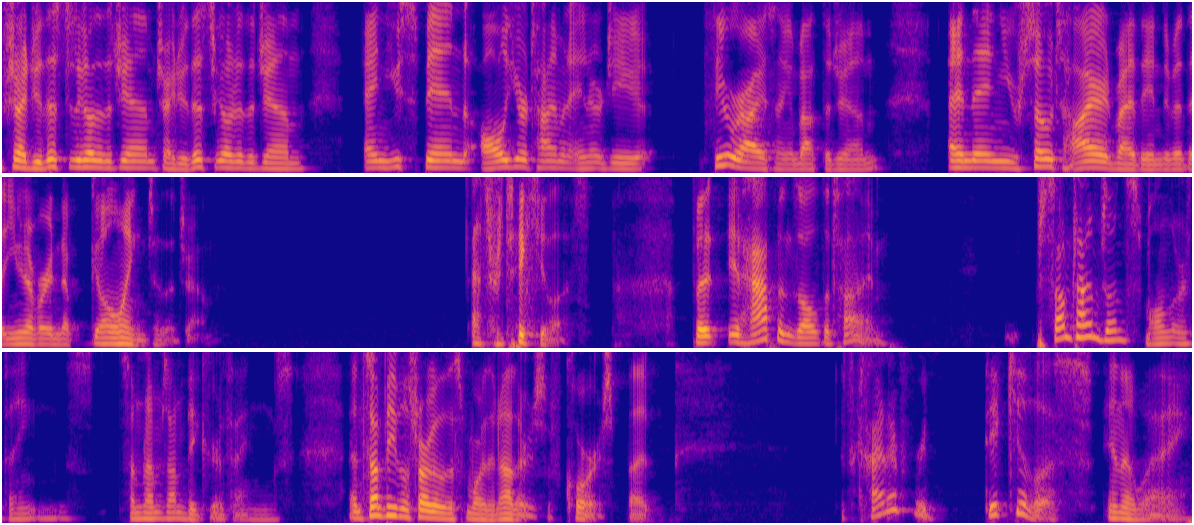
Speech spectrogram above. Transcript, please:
should I do this to go to the gym? Should I do this to go to the gym? And you spend all your time and energy theorizing about the gym. And then you're so tired by the end of it that you never end up going to the gym. That's ridiculous. But it happens all the time. Sometimes on smaller things, sometimes on bigger things. And some people struggle with this more than others, of course, but it's kind of ridiculous in a way.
